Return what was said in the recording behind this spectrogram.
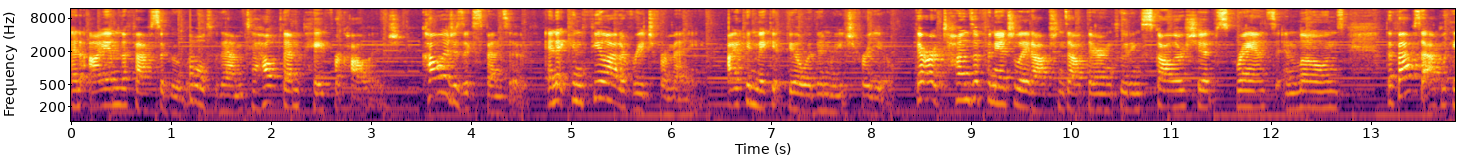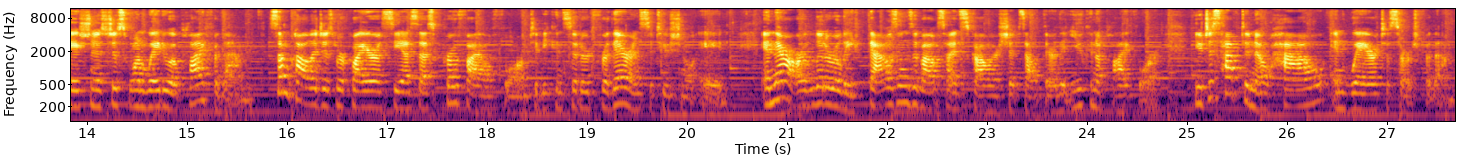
and I am the FAFSA guru to them to help them pay for college. College is expensive, and it can feel out of reach for many. I can make it feel within reach for you. There are tons of financial aid options out there, including scholarships, grants, and loans. The FAFSA application is just one way to apply for them. Some colleges require a CSS profile form to be considered for their institutional aid. And there are literally thousands of outside scholarships out there that you can apply for. You just have to know how and where to search for them.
